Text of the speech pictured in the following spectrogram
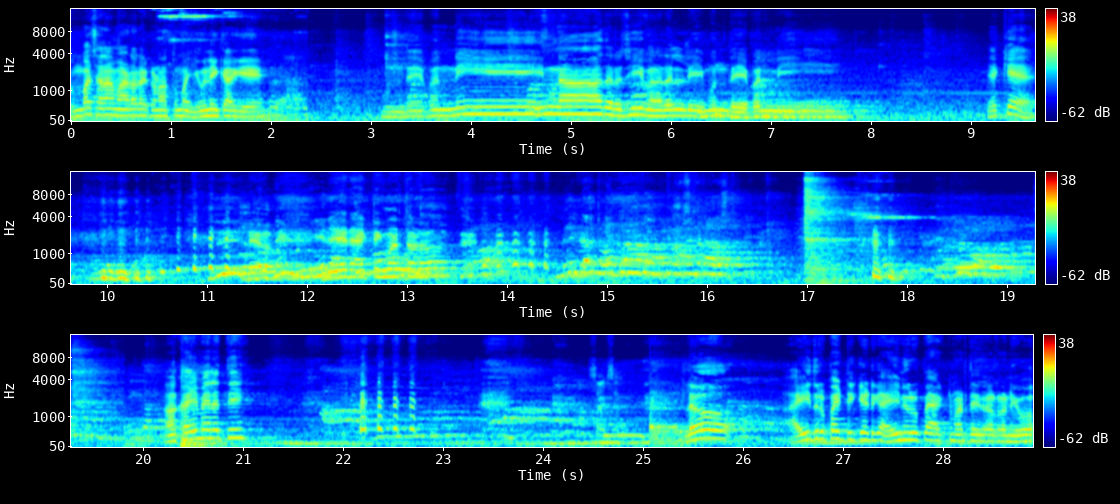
ತುಂಬ ಚೆನ್ನಾಗಿ ಮಾಡೋರೆ ಕಣೋ ತುಂಬ ಯೂನಿಕ್ ಆಗಿ. ಮುಂದೆ ಬನ್ನಿ ಇನ್ನಾದರೂ ಜೀವನದಲ್ಲಿ ಮುಂದೆ ಬನ್ನಿ. ಯಾಕೆ? ಏನು ಆ್ಯಕ್ಟಿಂಗ್ ಮಾಡ್ತಾಳು? ಆ, ಕೈ ಮೇಲೆತ್ತಿ. ಲೋ ಐದು ರೂಪಾಯಿ ಟಿಕೆಟ್ಗೆ ಐನೂರು ರೂಪಾಯಿ ಆ್ಯಕ್ಟ್ ಮಾಡ್ತಾ ಇದ್ರಲ್ರ ನೀವು?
